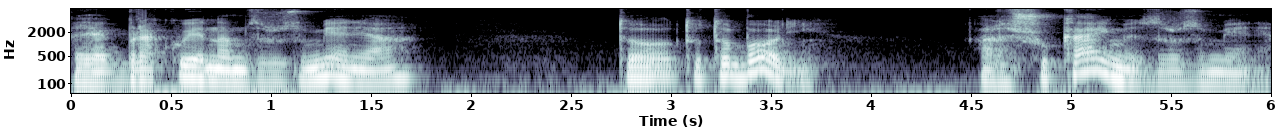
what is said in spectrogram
A jak brakuje nam zrozumienia, to to, to boli. Ale szukajmy zrozumienia,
